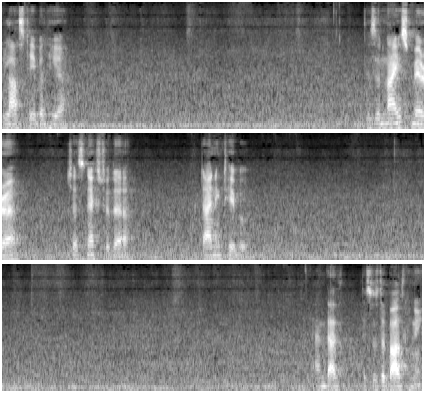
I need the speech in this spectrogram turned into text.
glass table here. There's a nice mirror just next to the dining table. And that this is the balcony.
